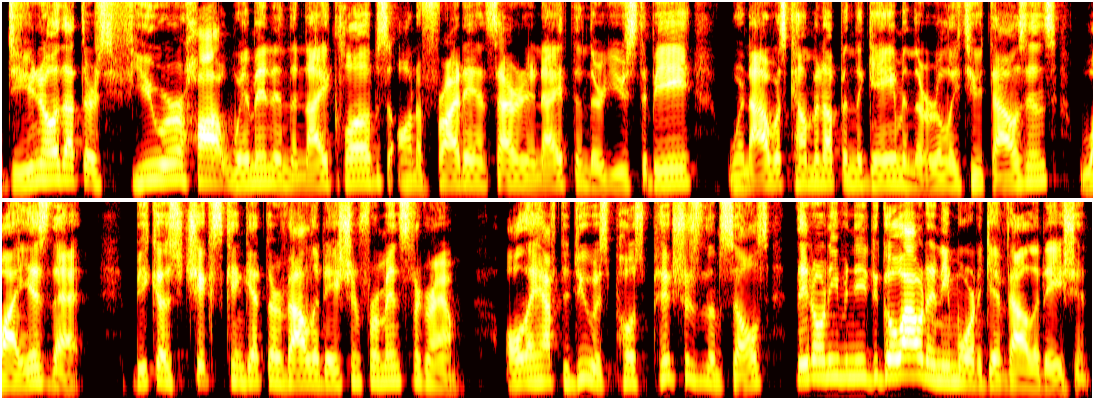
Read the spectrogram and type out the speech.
Do you know that there's fewer hot women in the nightclubs on a Friday and Saturday night than there used to be when I was coming up in the game in the early 2000s? Why is that? Because chicks can get their validation from Instagram. All they have to do is post pictures of themselves. They don't even need to go out anymore to get validation.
